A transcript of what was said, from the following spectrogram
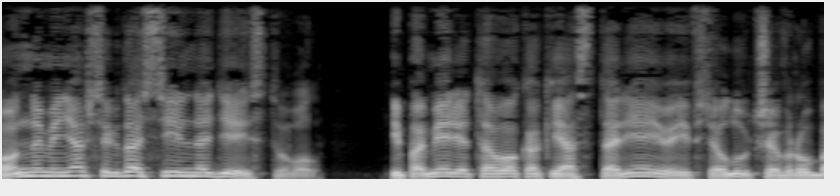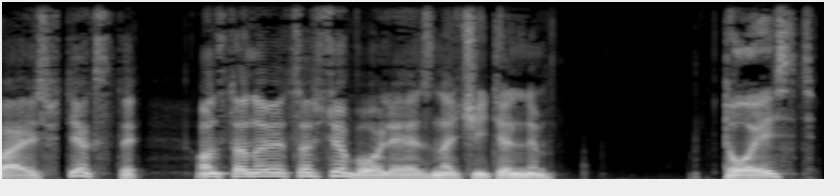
Он на меня всегда сильно действовал, и по мере того, как я старею и все лучше врубаюсь в тексты, он становится все более значительным. То есть,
